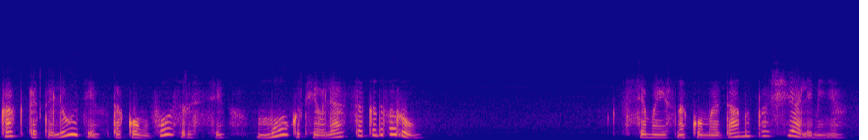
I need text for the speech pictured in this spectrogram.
«как это люди в таком возрасте могут являться ко двору?» все мои знакомые дамы поощряли меня –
